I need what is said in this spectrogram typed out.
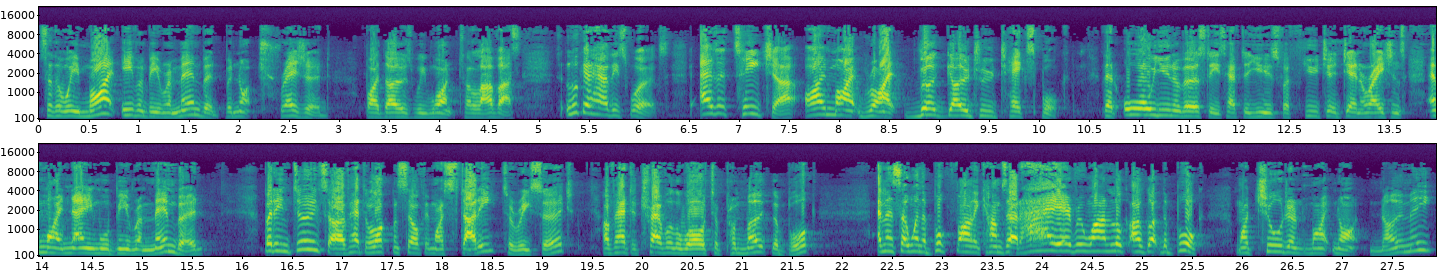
So that we might even be remembered but not treasured by those we want to love us. Look at how this works. As a teacher, I might write the go-to textbook that all universities have to use for future generations and my name will be remembered. But in doing so, I've had to lock myself in my study to research. I've had to travel the world to promote the book. And then so when the book finally comes out, hey everyone, look, I've got the book. My children might not know me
